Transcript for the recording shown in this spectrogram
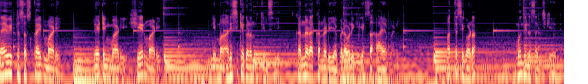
ದಯವಿಟ್ಟು ಸಬ್ಸ್ಕ್ರೈಬ್ ಮಾಡಿ, ರೇಟಿಂಗ್ ಮಾಡಿ, ಶೇರ್ ಮಾಡಿ. ನಿಮ್ಮ ಅನಿಸಿಕೆಗಳನ್ನು ತಿಳಿಸಿ ಕನ್ನಡ ಕನ್ನಡಿಯ ಬೆಳವಣಿಗೆಗೆ ಸಹಾಯ ಮಾಡಿ. ಮತ್ತೆ ಸಿಗೋಣ ಮುಂದಿನ ಸಂಚಿಕೆಯಲ್ಲಿ.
